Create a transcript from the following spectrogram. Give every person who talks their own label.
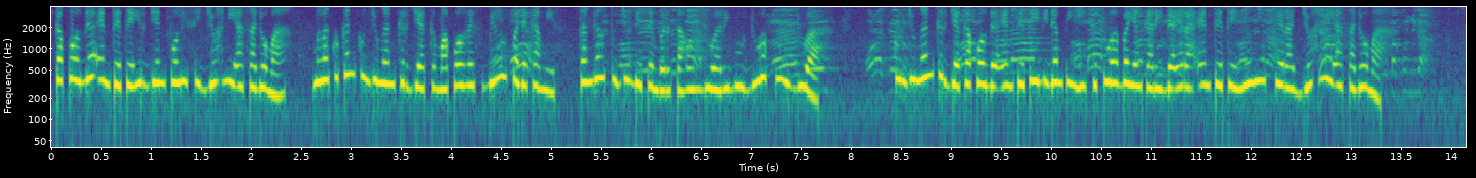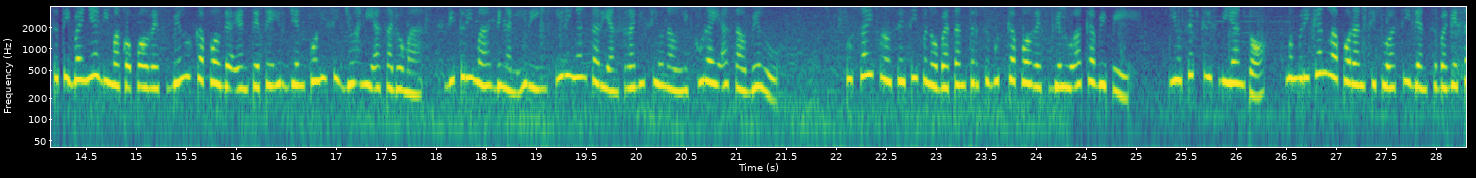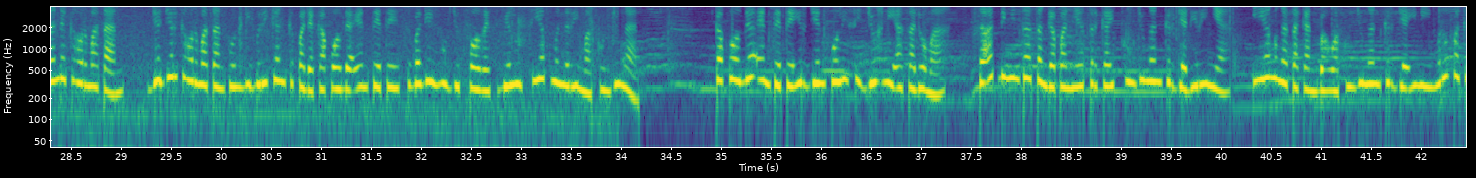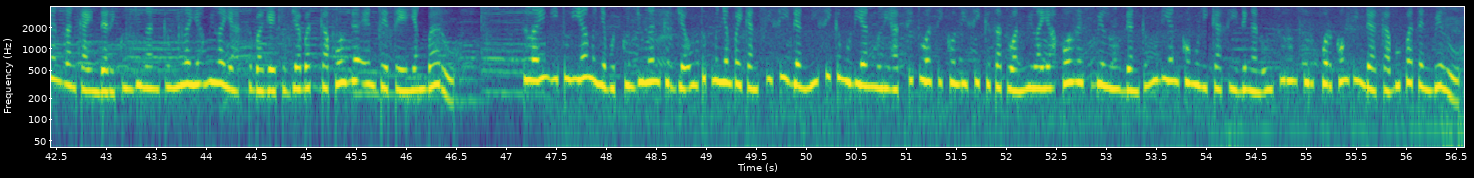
Speaker 1: Kapolda NTT Irjen Polisi Johni Asadoma melakukan kunjungan kerja ke Mapolres Belu pada Kamis, tanggal 7 Desember tahun 2022. Kunjungan kerja Kapolda NTT didampingi Ketua Bayangkari Daerah NTT Nyonya Vera Johni Asadoma. Setibanya di Makopolres Belu Kapolda NTT Irjen Polisi Johni Asadoma diterima dengan iring-iringan tarian tradisional Likurai asal Belu. Usai prosesi penobatan tersebut Kapolres Belu AKBP Yosep Krisdianto memberikan laporan situasi dan sebagai tanda kehormatan, jajar kehormatan pun diberikan kepada Kapolda NTT sebagai wujud Polres Belu siap menerima kunjungan. Kapolda NTT Irjen Polisi Johni Asadoma saat diminta tanggapannya terkait kunjungan kerja dirinya, ia mengatakan bahwa kunjungan kerja ini merupakan rangkaian dari kunjungan ke wilayah-wilayah sebagai pejabat Kapolda NTT yang baru. Selain itu ia menyebut kunjungan kerja untuk menyampaikan visi dan misi kemudian melihat situasi kondisi kesatuan wilayah Polres Belu dan kemudian komunikasi dengan unsur-unsur Forkompinda Kabupaten Belu.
